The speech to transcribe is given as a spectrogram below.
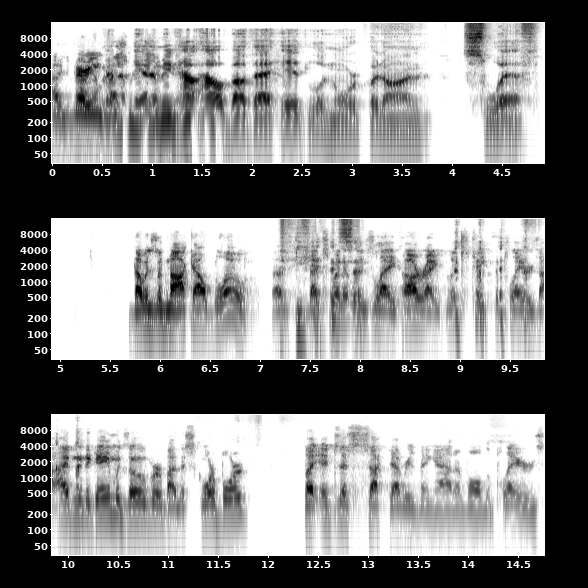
I was very I mean, impressed. I mean, I mean how, how about that hit Lenoir put on Swift? that was the knockout blow. That's, that's when it was like, all right, let's take the players. I mean, the game was over by the scoreboard, but it just sucked everything out of all the players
